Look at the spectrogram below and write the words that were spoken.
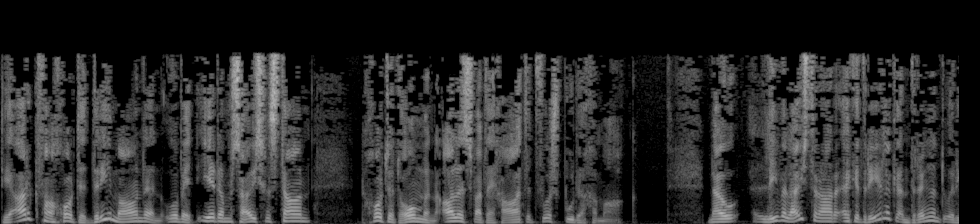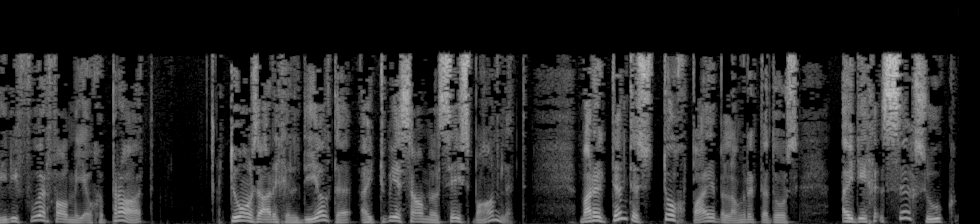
Die ark van God het 3 maande in Obed Edom se huis gestaan. God het hom en alles wat hy gehad het voorspoedig gemaak. Nou, liewe luisteraar, ek het redelik indringend oor hierdie voorval met jou gepraat toe ons daardie gedeelte uit 2 Samuel 6 behandel het. Maar ek dink dit is tog baie belangrik dat ons uit die gesigshoek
